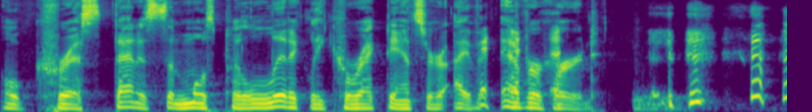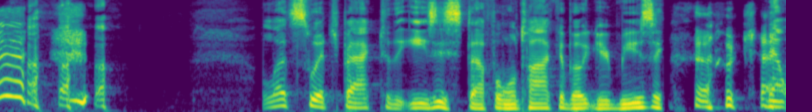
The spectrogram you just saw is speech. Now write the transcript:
Oh, Chris, that is the most politically correct answer I've ever heard. let's switch back to the easy stuff and we'll talk about your music. okay. Now,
